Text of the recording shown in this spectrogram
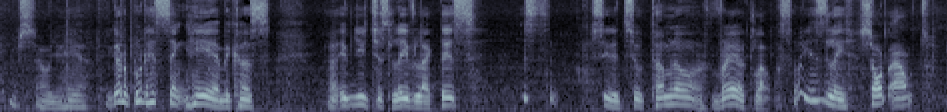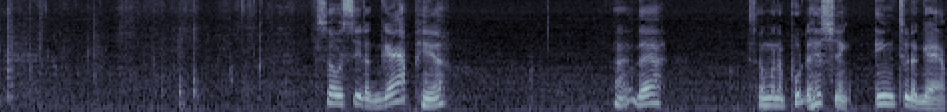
let me show you here. You got to put his sink here because uh, if you just leave it like this, see the two terminal are very close, so easily short out. So see the gap here, right there. So I'm going to put the heatsink into the gap.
